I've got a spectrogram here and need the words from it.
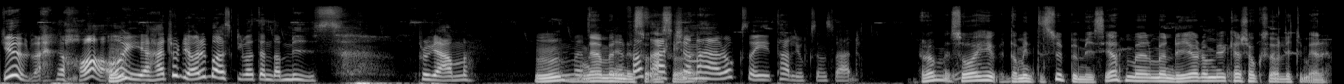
Gud, va? jaha, Mm. oj, här trodde jag det bara skulle vara ett enda mysprogram. Mm. Men, Nej, men det fanns så- action så- här också i talgoxens värld. Ja, men så är, de är inte supermysiga men, men det gör dem ju kanske också lite mer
